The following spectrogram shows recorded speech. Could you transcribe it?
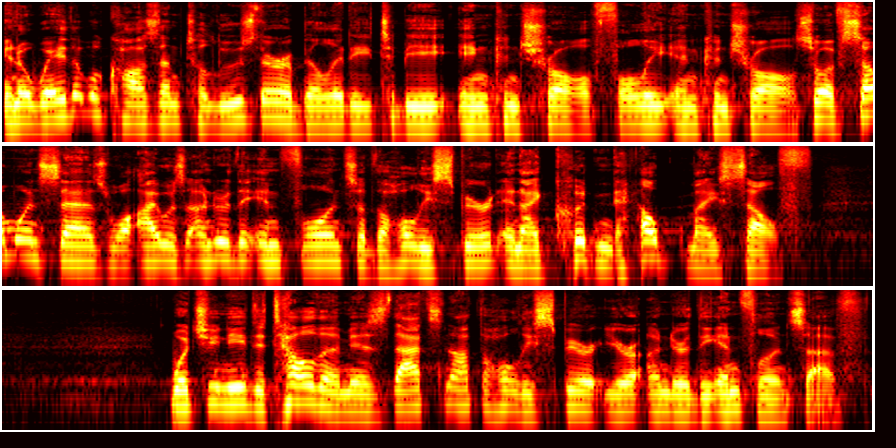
in a way that will cause them to lose their ability to be in control, fully in control. So if someone says, Well, I was under the influence of the Holy Spirit and I couldn't help myself, what you need to tell them is that's not the Holy Spirit you're under the influence of.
